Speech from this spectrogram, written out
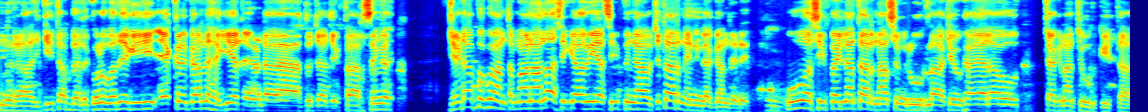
ਨਾਰਾਜ਼ਗੀ ਤਾਂ ਬਿਲਕੁਲ ਵਧੇਗੀ। ਇੱਕ ਗੱਲ ਹੈਗੀ ਆ ਦੂਜਾ ਜਗਤਾਰ ਸਿੰਘ ਜਿਹੜਾ ਭਗਵੰਤ ਮਾਨ ਆਂਦਾ ਸੀਗਾ ਵੀ ਅਸੀਂ ਪੰਜਾਬ 'ਚ ਧਰਨੇ ਨਹੀਂ ਲੱਗਣ ਦੇਣੇ, ਉਹ ਅਸੀਂ ਪਹਿਲਾਂ ਧਰਨਾ ਸੰਗਰੂਰ ਲਾ ਕੇ ਵਿਖਾਇਆ ਦਾ, ਉਹ ਚਕਨਾ ਚੂਰ ਕੀਤਾ।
